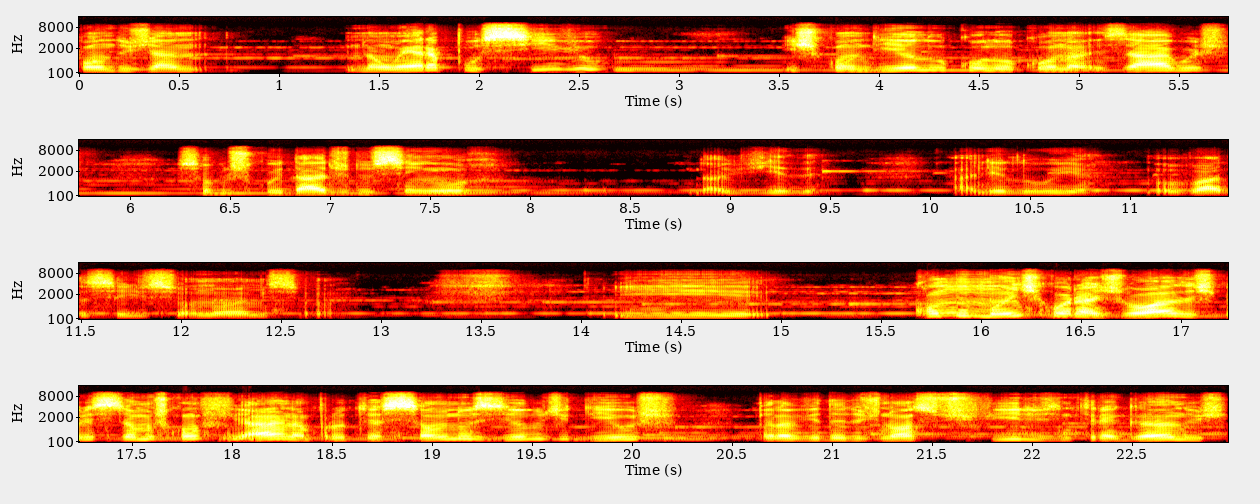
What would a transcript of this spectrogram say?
quando já não era possível escondê-lo, colocou nas águas sobre os cuidados do Senhor da vida. Aleluia. Louvado seja o seu nome, Senhor. E como mães corajosas, precisamos confiar na proteção e no zelo de Deus pela vida dos nossos filhos, entregando-os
